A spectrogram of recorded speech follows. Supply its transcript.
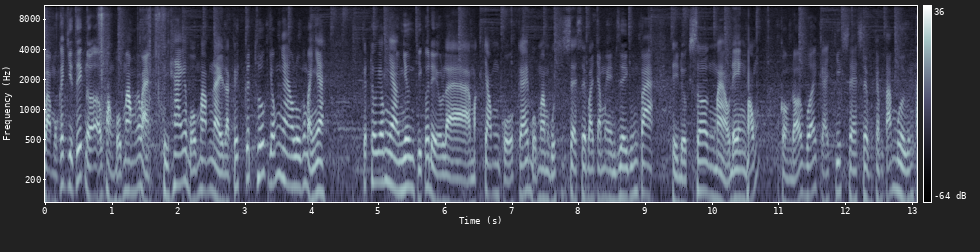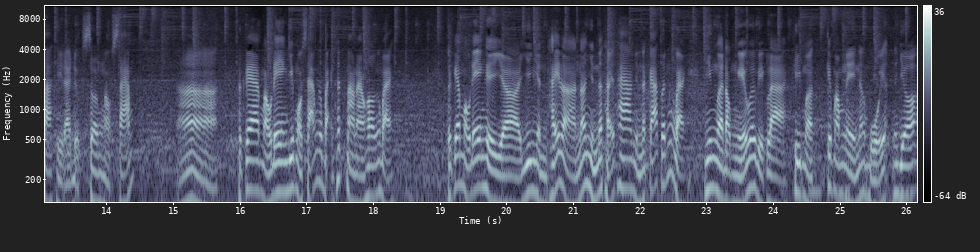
và một cái chi tiết nữa ở phần bộ mâm các bạn. Thì hai cái bộ mâm này là cái kích thước giống nhau luôn các bạn nha. Kích thước giống nhau nhưng chỉ có điều là mặt trong của cái bộ mâm của chiếc xe C300 MG của chúng ta thì được sơn màu đen bóng. Còn đối với cả chiếc xe C180 của chúng ta thì lại được sơn màu xám. À, thực ra màu đen với màu xám các bạn thích màu nào hơn các bạn? Thực ra màu đen thì uh, Duy nhìn thấy là nó nhìn nó thể thao nhìn nó cá tính các bạn. Nhưng mà đồng nghĩa với việc là khi mà cái mâm này nó bụi nó dơ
